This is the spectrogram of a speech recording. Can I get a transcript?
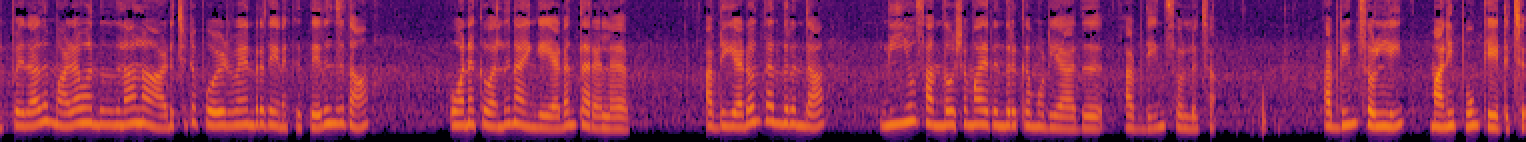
இப்போ ஏதாவது மழை வந்ததுன்னா நான் அடிச்சுட்டு போயிடுவேன்றது எனக்கு தெரிஞ்சு தான் உனக்கு வந்து நான் இங்கே இடம் தரலை. அப்படி இடம் தந்திருந்தா நீயும் சந்தோஷமாக இருந்திருக்க முடியாது அப்படின்னு சொல்லிச்சான் அப்படின்னு சொல்லி மணிப்பும் கேட்டுச்சு.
